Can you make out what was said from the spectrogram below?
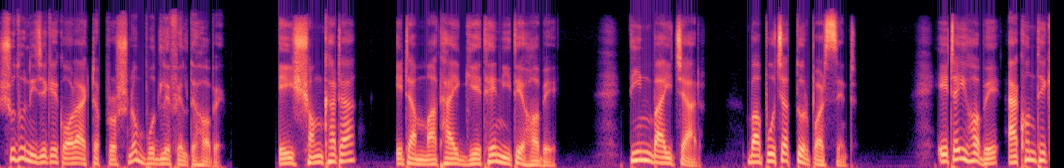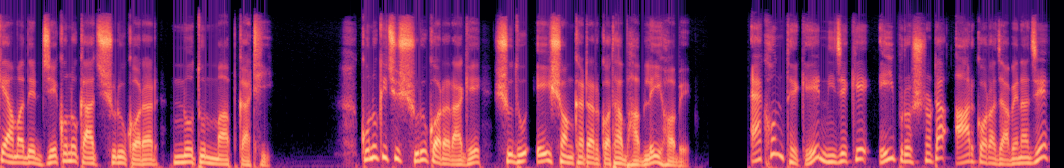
শুধু নিজেকে করা একটা প্রশ্ন বদলে ফেলতে হবে। এই সংখ্যাটা এটা মাথায় গেথে নিতে হবে। তিন বাই চার বা পঁচাত্তর পার্সেন্ট। এটাই হবে এখন থেকে আমাদের যে কোনো কাজ শুরু করার নতুন মাপকাঠি। কোনো কিছু শুরু করার আগে শুধু এই সংখ্যাটার কথা ভাবলেই হবে। এখন থেকে নিজেকে এই প্রশ্নটা আর করা যাবে না যে,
